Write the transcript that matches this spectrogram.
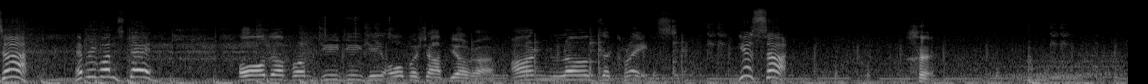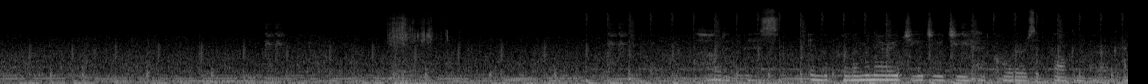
Sir, everyone's dead. Order from GGG Oberschaftführer. Unload the crates. Yes, sir. How did this? In the preliminary GGG headquarters at Falkenberg, a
